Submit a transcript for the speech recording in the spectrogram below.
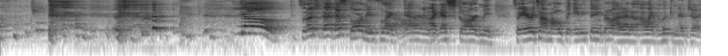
Yo, so that, that that scarred me for like that, Scarred. like that scarred me. So every time I open anything, bro, I gotta I like looking at joint.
